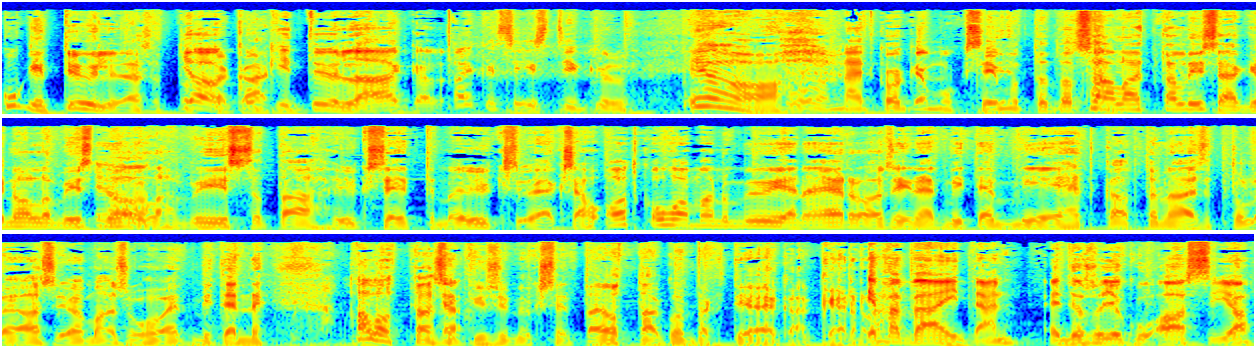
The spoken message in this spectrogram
Kukin tyylilänsä totta Joo, kai. kukin tyllä. Aika, aika siistiä kyllä Joo. kuulla näitä kokemuksia, mutta tota... Saa laittaa lisääkin 050 Joo. 500 1719. Ootko huomannut myyjänä eroa siinä, että miten miehet kautta naiset tulee asioimaan suhun, että miten ne aloittaa sen Joo. kysymyksen tai ottaa kontaktia ekan kerran? Ja mä väitän, että jos on joku asia,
